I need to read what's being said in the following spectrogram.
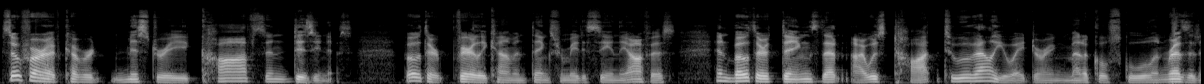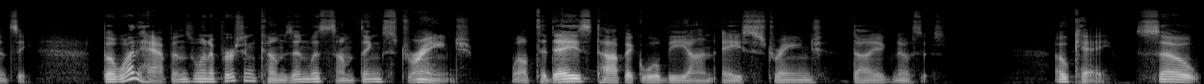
So far, I've covered mystery coughs and dizziness. Both are fairly common things for me to see in the office, and both are things that I was taught to evaluate during medical school and residency. But what happens when a person comes in with something strange? Well, today's topic will be on a strange diagnosis. Okay, so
